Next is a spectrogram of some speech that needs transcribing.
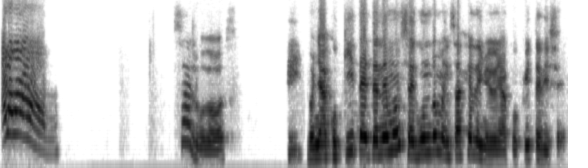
¡a la Saludos. Doña Cuquita, tenemos segundo mensaje de Doña Cuquita, dice,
